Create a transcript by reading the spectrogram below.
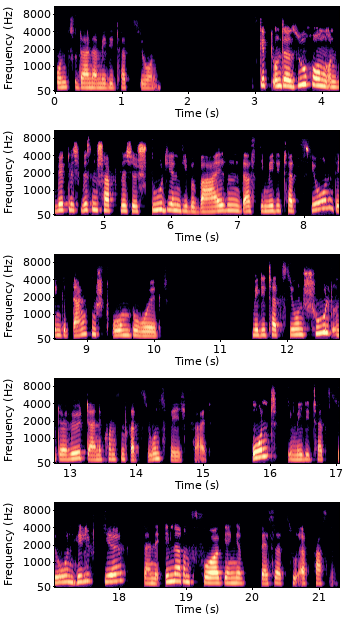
und zu deiner Meditation. Es gibt Untersuchungen und wirklich wissenschaftliche Studien, die beweisen, dass die Meditation den Gedankenstrom beruhigt. Meditation schult und erhöht deine Konzentrationsfähigkeit. Und die Meditation hilft dir, deine inneren Vorgänge besser zu erfassen,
